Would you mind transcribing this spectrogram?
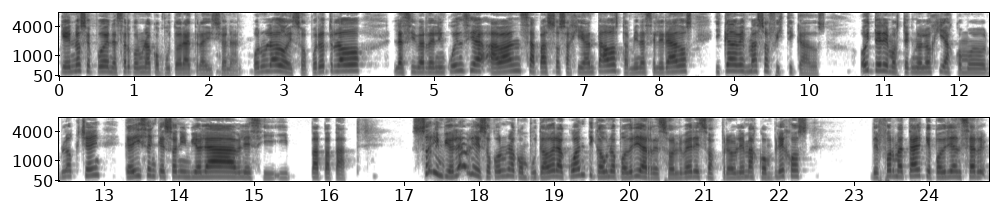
que no se pueden hacer con una computadora tradicional. Por un lado eso, por otro lado la ciberdelincuencia avanza a pasos agigantados, también acelerados y cada vez más sofisticados. Hoy tenemos tecnologías como el blockchain que dicen que son inviolables y, pa, pa, pa. ¿Son inviolables o con una computadora cuántica uno podría resolver esos problemas complejos de forma tal que podrían ser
